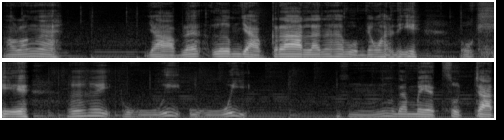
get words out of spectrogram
เอาแล้วไง หยาบและเริ่มหยาบกร้านแล้วนะครับผมจังหวะนี้ โอเค เฮ้ย โอ้ยโอ้ยดาเมจสุดจัด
